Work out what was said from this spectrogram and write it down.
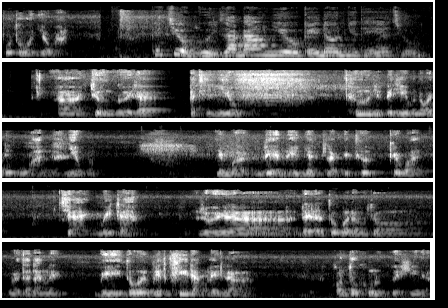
photo nhiều bản. Thế trưởng gửi ra bao nhiêu cái đơn như thế hả chú? à, trường người ra thì nhiều. Thư những cái gì mà nói đến vụ án là nhiều lắm. Nhưng mà điển hình nhất là cái thư kêu oan dài mấy trang. Rồi là đây là tôi bắt đầu cho người ta đăng lên. Vì tôi biết khi đăng lên là con tôi không được gửi khi nữa.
